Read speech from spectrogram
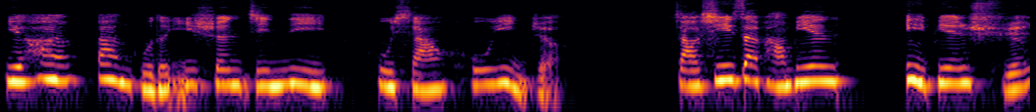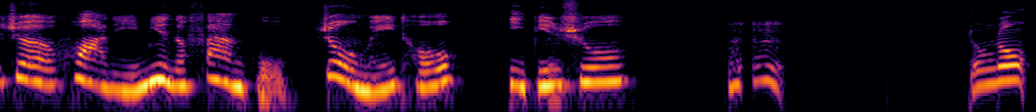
也和范谷的一生经历互相呼应着。小西在旁边一边学着画里面的范谷皱眉头，一边说：“嗯嗯，东东，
